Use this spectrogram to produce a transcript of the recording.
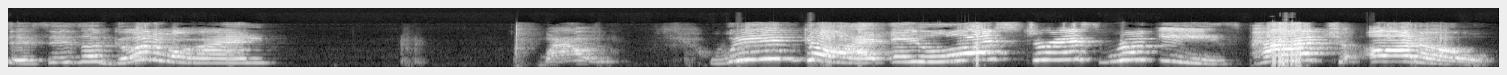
This is a good one. Wow. We've got a lustrous rookies patch auto,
